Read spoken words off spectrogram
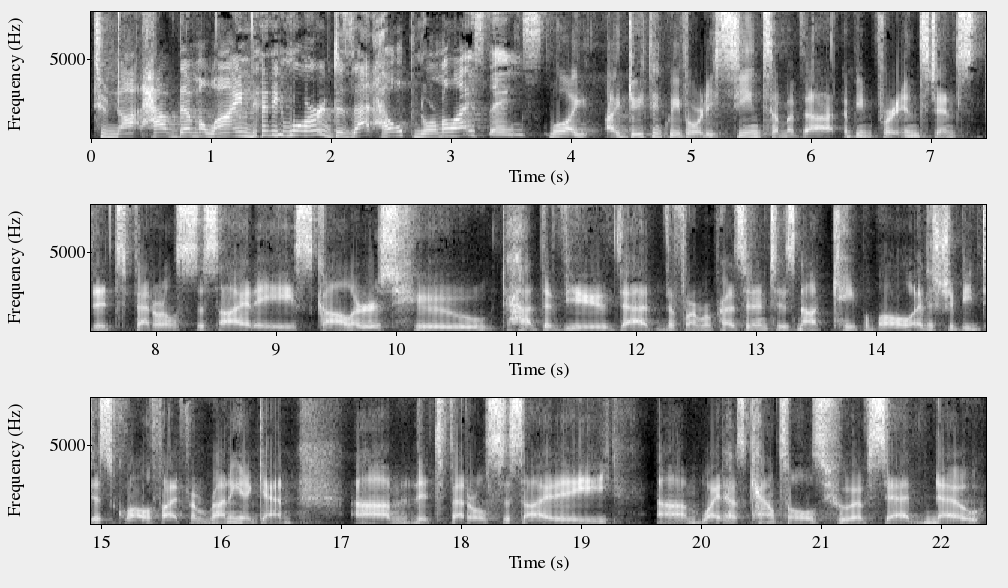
to not have them aligned anymore? Does that help normalize things? Well, I, I do think we've already seen some of that. I mean, for instance, it's Federalist Society scholars who had the view that the former president is not capable and should be disqualified from running again. Um, it's Federalist Society um, White House counsels who have said no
